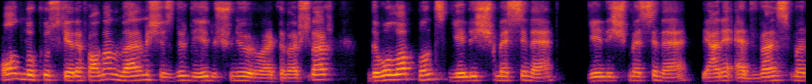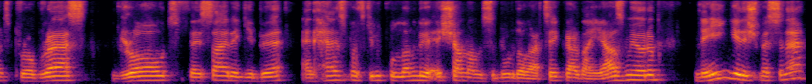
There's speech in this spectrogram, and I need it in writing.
19 kere falan vermişizdir diye düşünüyorum arkadaşlar. Development gelişmesine, gelişmesine yani advancement, progress, growth vesaire gibi enhancement gibi kullanılıyor. Eş anlamlısı burada var. Tekrardan yazmıyorum. Neyin gelişmesine?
